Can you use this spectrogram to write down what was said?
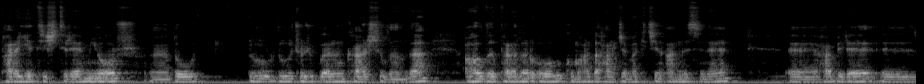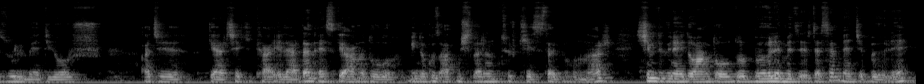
para yetiştiremiyor. E, doğurduğu çocukların karşılığında aldığı paraları oğlu kumarda harcamak için annesine e, habire e, zulmediyor. Acı gerçek hikayelerden eski Anadolu 1960'ların Türkiye'si tabii bunlar. Şimdi Güneydoğu Anadolu böyle midir desem bence böyle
